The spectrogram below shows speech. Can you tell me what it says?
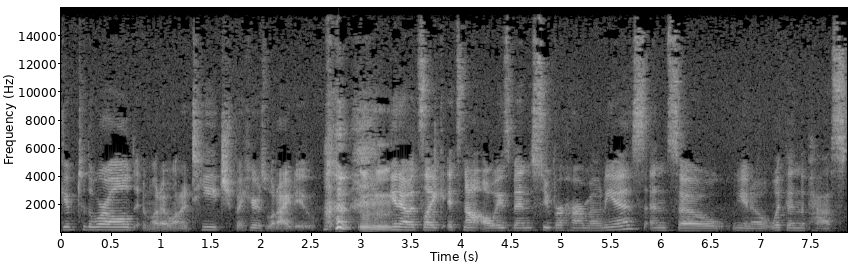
give to the world and what I want to teach, but here's what I do. Mhm. You know, it's like it's not always been super harmonious and so, you know, within the past,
